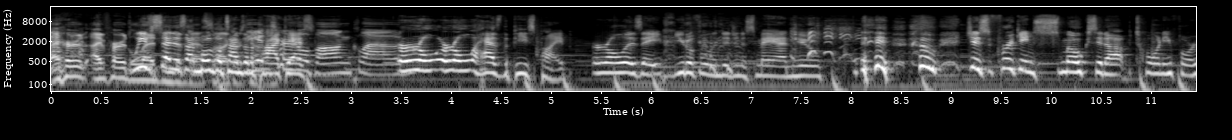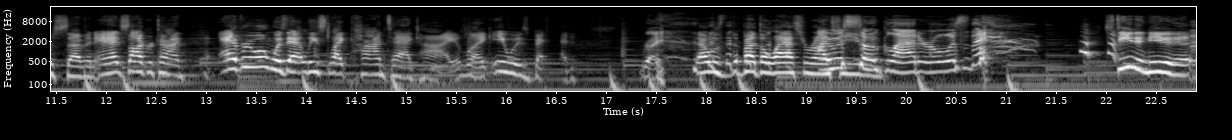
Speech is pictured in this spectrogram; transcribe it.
I heard, I've heard. We've said this on multiple soccer. times on the the eternal podcast. bong cloud. Earl Earl has the peace pipe. Earl is a beautiful indigenous man who who just freaking smokes it up 24/7. And at SoccerCon, everyone was at least like contact high. Like it was bad. right. That was about the last run. I was so even- glad Earl was there. Steena needed it.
